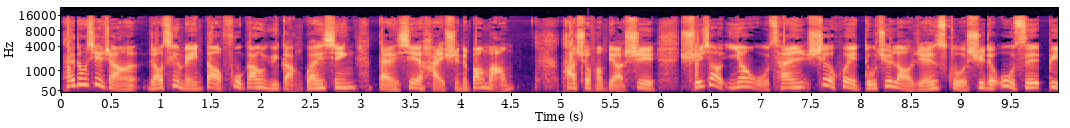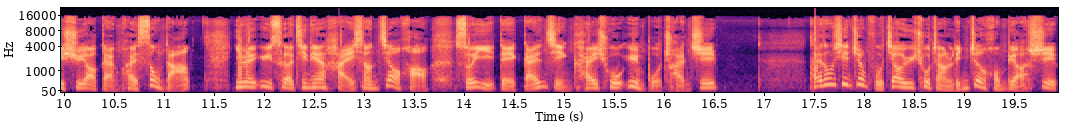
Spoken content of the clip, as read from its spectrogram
台东县长饶庆林到富冈渔港关心，感谢海巡的帮忙。他受访表示，学校营养午餐、社会独居老人所需的物资必须要赶快送达，因为预测今天海象较好，所以得赶紧开出运补船只。台东县政府教育处长林正宏表示，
